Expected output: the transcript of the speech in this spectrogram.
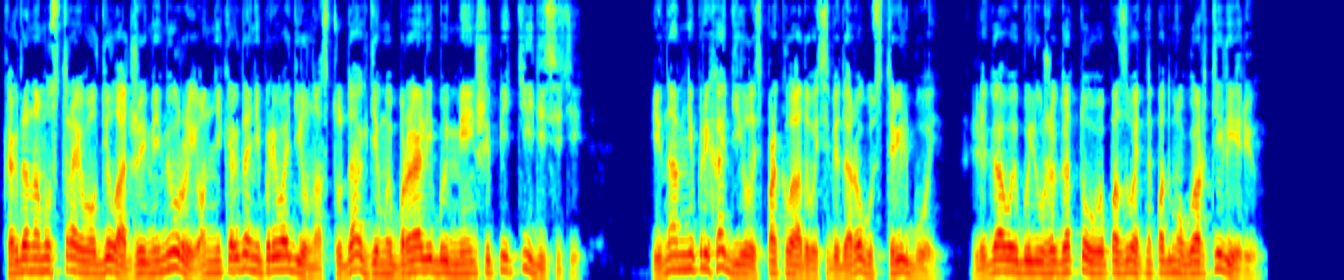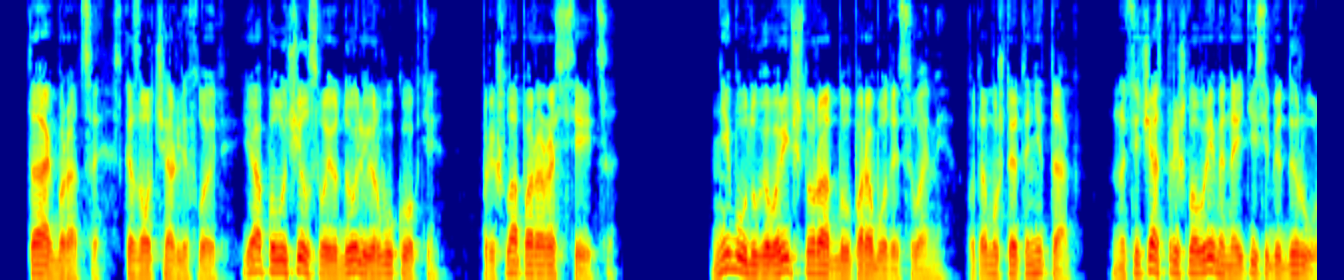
Когда нам устраивал дела Джейми Мюррей, он никогда не приводил нас туда, где мы брали бы меньше 50. И нам не приходилось прокладывать себе дорогу стрельбой. Легавые были уже готовы позвать на подмогу артиллерию. «Так, братцы», — сказал Чарли Флойд, — «я получил свою долю и рву когти. Пришла пора рассеяться. Не буду говорить, что рад был поработать с вами, потому что это не так. Но сейчас пришло время найти себе дыру.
